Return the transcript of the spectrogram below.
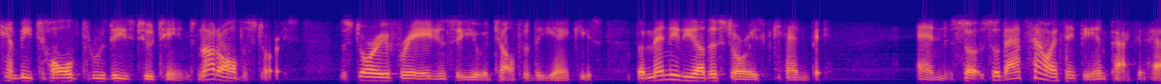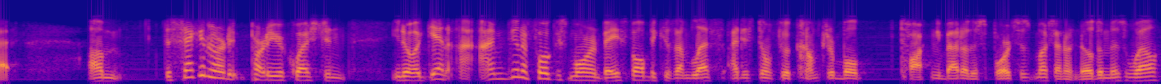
can be told through these two teams. Not all the stories, the story of free agency you would tell through the Yankees, but many of the other stories can be. And so, so that's how I think the impact it had. Um, the second part of your question, you know, again, I, I'm going to focus more on baseball because I'm less. I just don't feel comfortable talking about other sports as much. I don't know them as well.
